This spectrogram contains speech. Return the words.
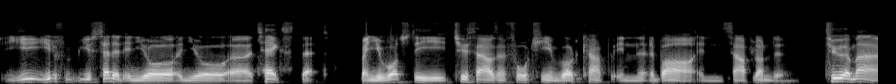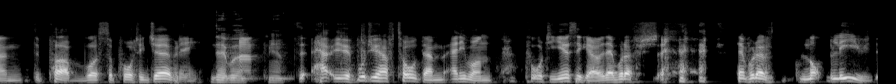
you you you said it in your in your uh, text that when you watch the 2014 World Cup in a bar in South London, to a man, the pub was supporting Germany. They were. Yeah. Would you have told them anyone 40 years ago? They would have. they would have not believed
